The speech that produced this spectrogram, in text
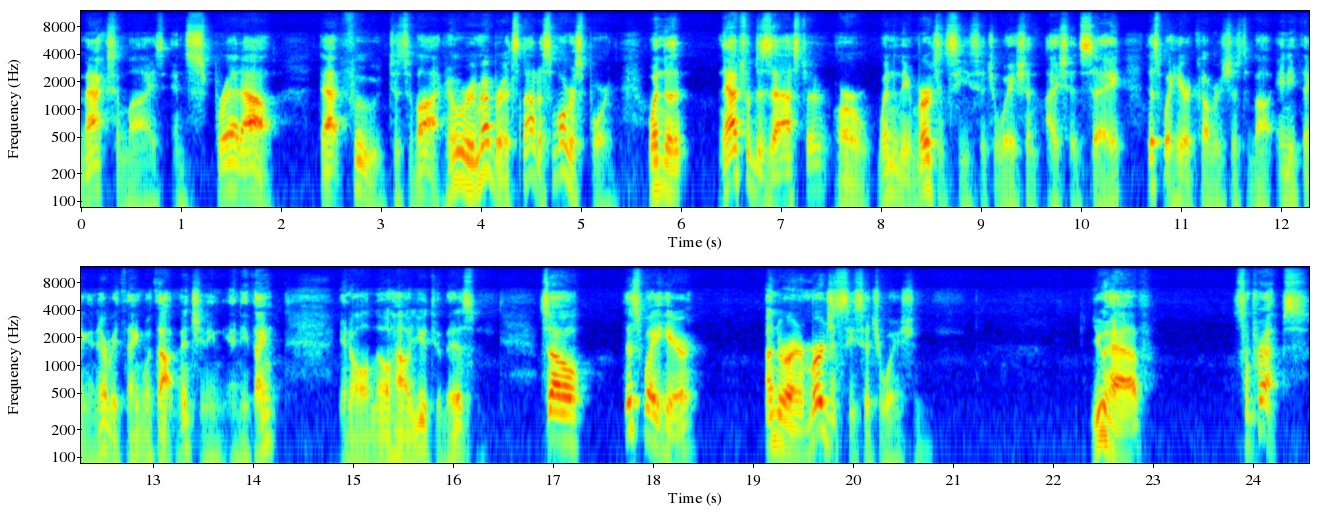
maximize and spread out that food to survive. And remember, it's not a smorgasbord. When the natural disaster, or when in the emergency situation, I should say, this way here covers just about anything and everything without mentioning anything. You all know how YouTube is. So this way here, under an emergency situation, you have some preps.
